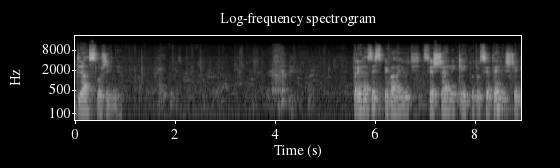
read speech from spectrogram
для служіння. Три рази співають священики тут у святилищі,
